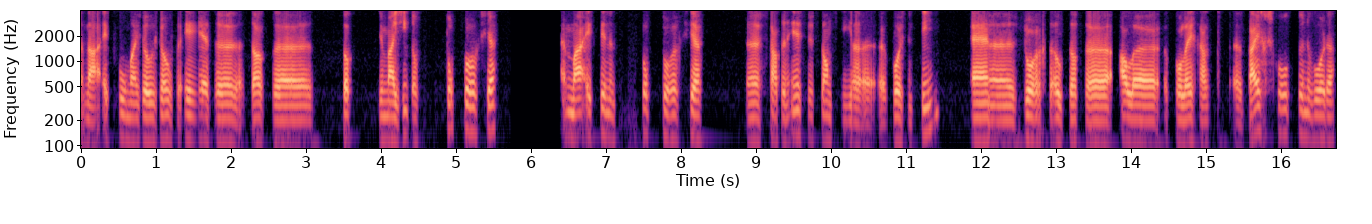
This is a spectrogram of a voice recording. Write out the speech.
nou, ik voel mij sowieso vereerd uh, dat, dat je mij ziet als topzorgchef. Maar ik vind een topzorgchef staat in eerste instantie voor zijn team. En zorgt ook dat alle collega's bijgeschoold kunnen worden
